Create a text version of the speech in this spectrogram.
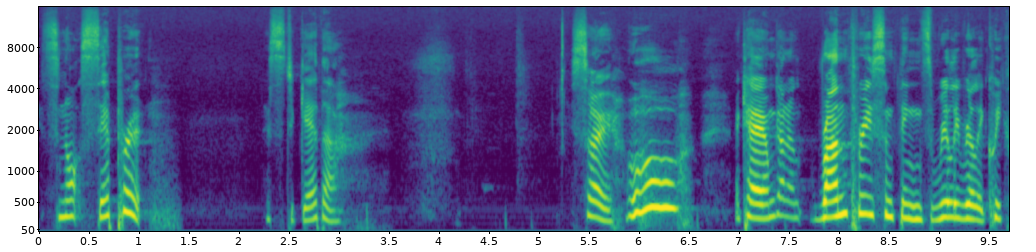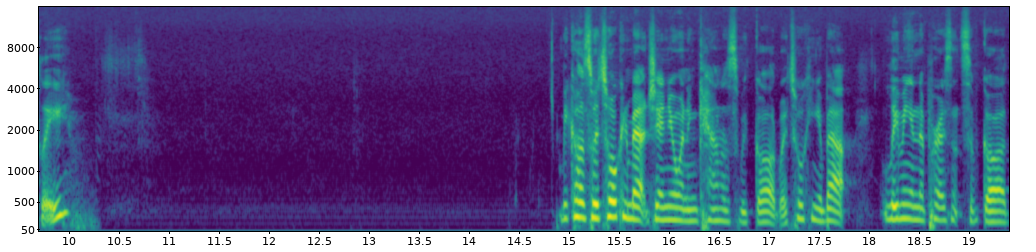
It's not separate. It's together. So, oh, okay, I'm going to run through some things really, really quickly. Because we're talking about genuine encounters with God. We're talking about living in the presence of God.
